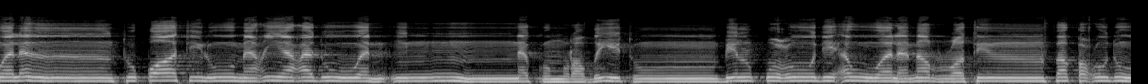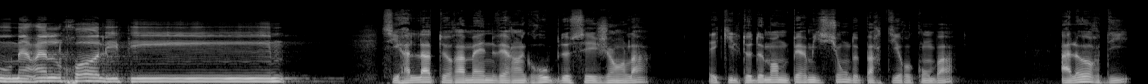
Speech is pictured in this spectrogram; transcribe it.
ولن تقاتلوا معي عدوا انكم رضيتم بالقعود اول مره فاقعدوا مع الخالفين Si Allah te ramène vers un groupe de ces gens-là et qu'il te demande permission de partir au combat, alors dis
